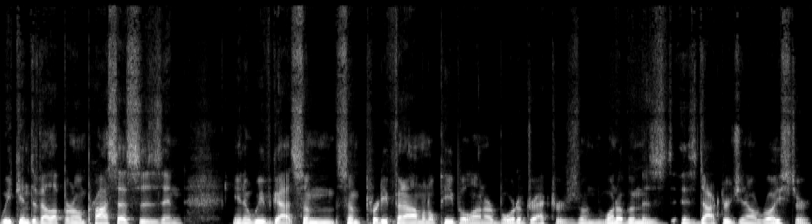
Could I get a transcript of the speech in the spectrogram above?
we can develop our own processes and you know we've got some some pretty phenomenal people on our board of directors and one of them is is dr janelle royster.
